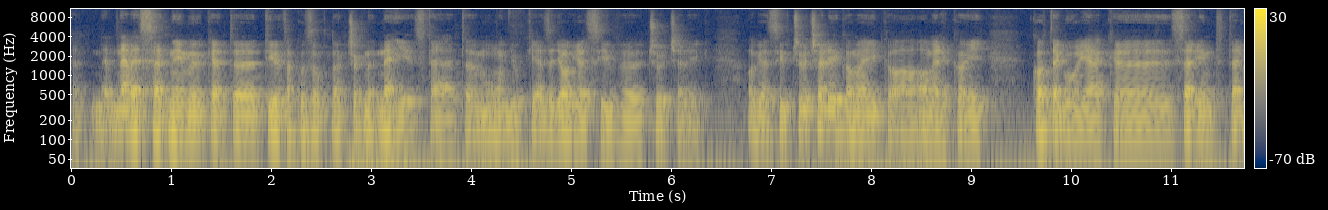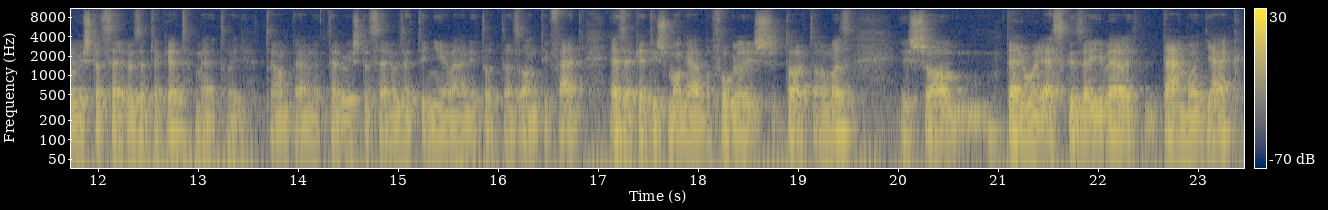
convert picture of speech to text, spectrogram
hát nevezhetném őket tiltakozóknak, csak nehéz, tehát mondjuk ki, ez egy agresszív csőcselék. Agresszív csőcselék, amelyik az amerikai kategóriák szerint terrorista szervezeteket, mert hogy Trump elnök terrorista szervezeté nyilvánította az antifát, ezeket is magába foglal és tartalmaz, és a terror eszközeivel támadják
